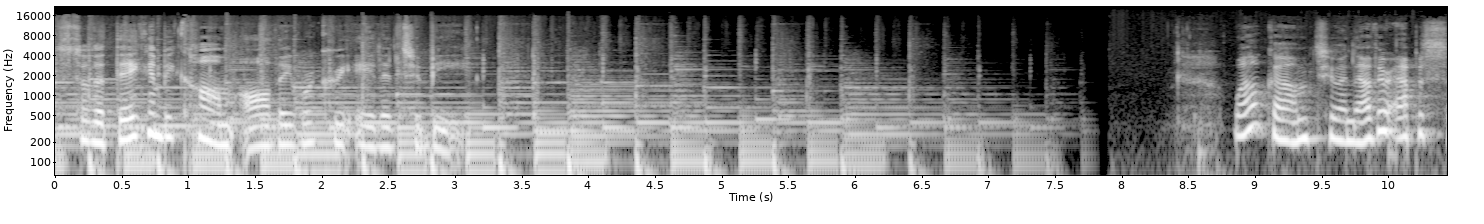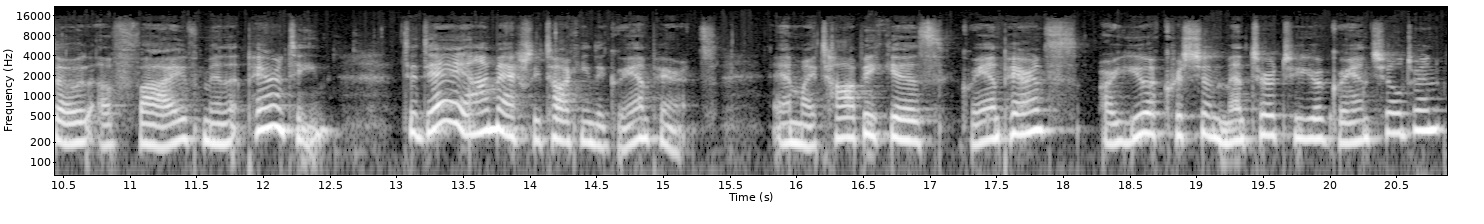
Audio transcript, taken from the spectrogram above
so that they can become all they were created to be. Welcome to another episode of 5 Minute Parenting. Today I'm actually talking to grandparents, and my topic is Grandparents, are you a Christian mentor to your grandchildren?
